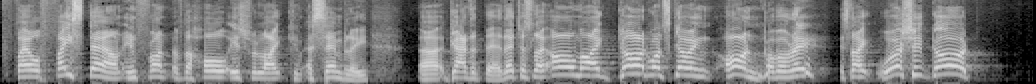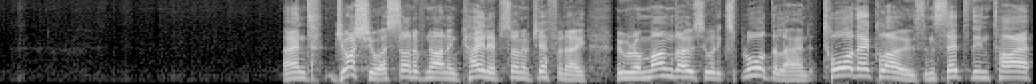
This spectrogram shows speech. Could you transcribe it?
fell face down in front of the whole Israelite assembly uh, gathered there. They're just like, oh my God, what's going on? Probably. It's like, worship God. And Joshua, son of Nun, and Caleb, son of Jephunneh, who were among those who had explored the land, tore their clothes and said to the entire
